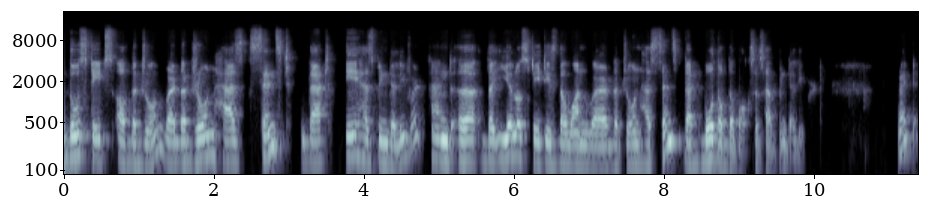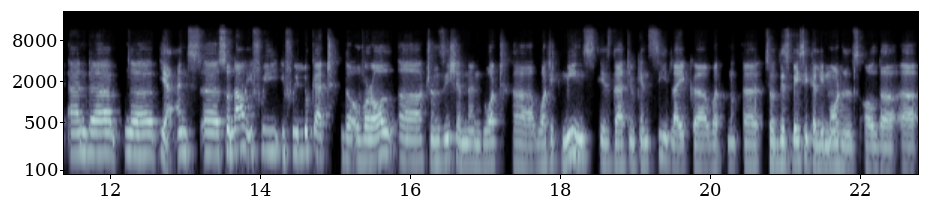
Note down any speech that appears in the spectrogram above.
those states of the drone where the drone has sensed that A has been delivered and uh, the yellow state is the one where the drone has sensed that both of the boxes have been delivered. Right? And uh, uh, yeah and uh, so now if we if we look at the overall uh, transition and what uh, what it means is that you can see like uh, what so this basically models all the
